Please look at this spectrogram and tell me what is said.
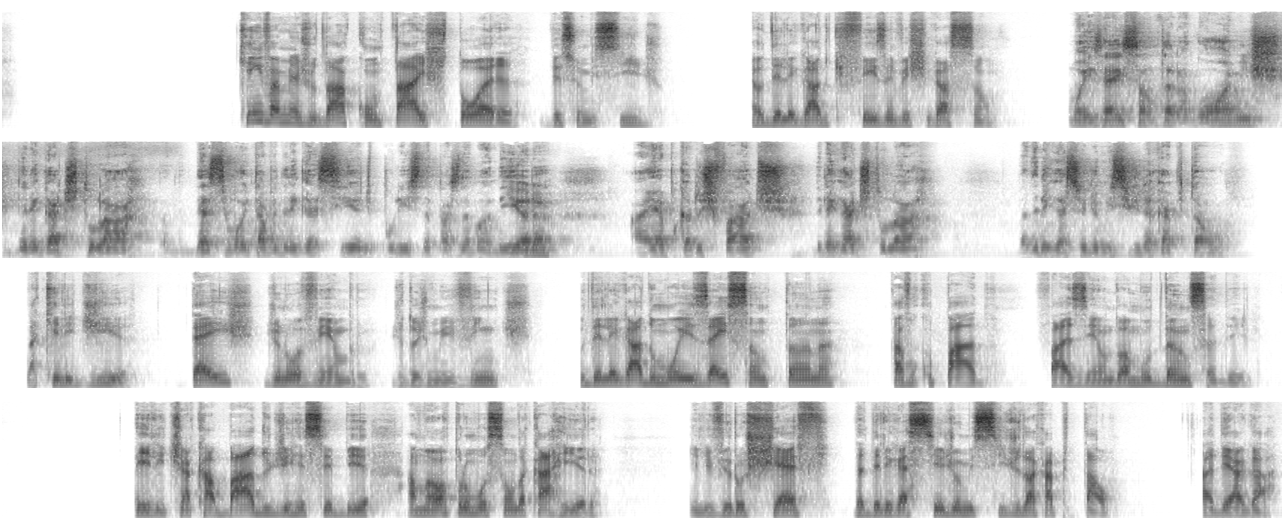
Quem vai me ajudar a contar a história desse homicídio é o delegado que fez a investigação. Moisés Santana Gomes, delegado titular da 18ª Delegacia de Polícia da Praça da Bandeira, à época dos fatos, delegado titular da Delegacia de Homicídio da capital. Naquele dia, 10 de novembro de 2020, o delegado Moisés Santana estava ocupado fazendo a mudança dele. Ele tinha acabado de receber a maior promoção da carreira. Ele virou chefe da Delegacia de Homicídio da Capital, a DH.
